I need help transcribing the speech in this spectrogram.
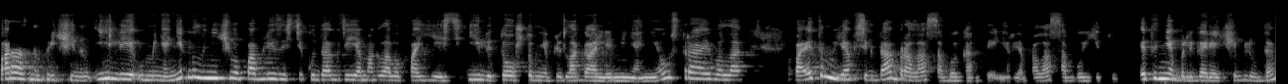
по разным причинам. Или у меня не было ничего поблизости, куда, где я могла бы поесть, или то, что мне предлагали, меня не устраивало. Поэтому я всегда брала с собой контейнер, я брала с собой еду. Это не были горячие блюда,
